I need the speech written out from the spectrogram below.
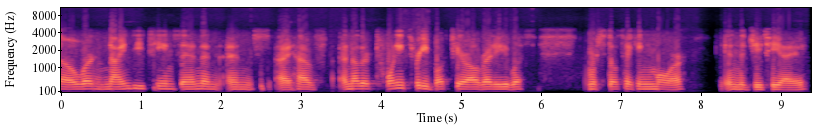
So we're 90 teams in, and, and I have another 23 booked here already. With we're still taking more in the GTA,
